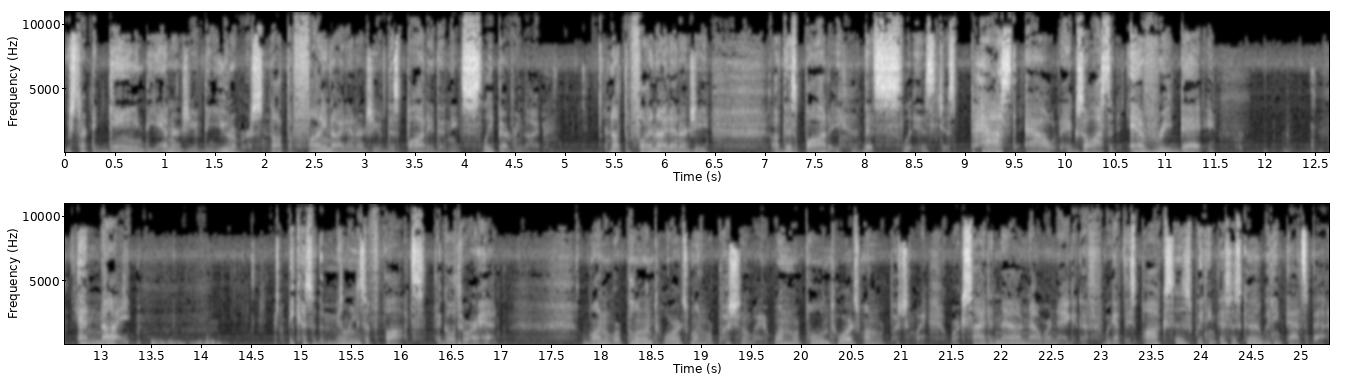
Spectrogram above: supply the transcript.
we start to gain the energy of the universe, not the finite energy of this body that needs sleep every night, not the finite energy of this body that is just passed out, exhausted every day and night because of the millions of thoughts that go through our head. One we're pulling towards, one we're pushing away. One we're pulling towards, one we're pushing away. We're excited now, now we're negative. We got these boxes, we think this is good, we think that's bad.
